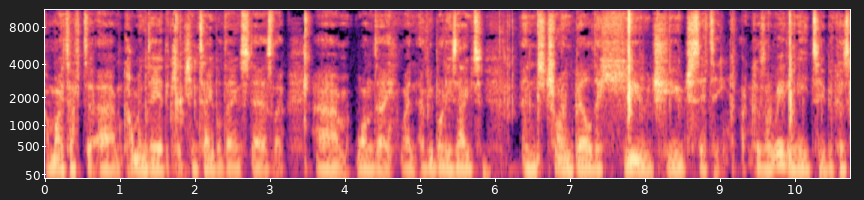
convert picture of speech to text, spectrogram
I might have to um, commandeer the kitchen table downstairs though, um, one day when everybody's out and try and build a huge, huge city because I really need to because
